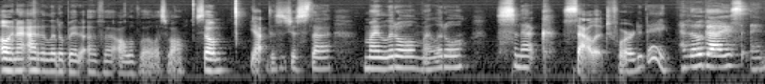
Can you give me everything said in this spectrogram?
Oh, and I added a little bit of uh, olive oil as well. So yeah, this is just uh, my little my little snack salad for today. Hello guys and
